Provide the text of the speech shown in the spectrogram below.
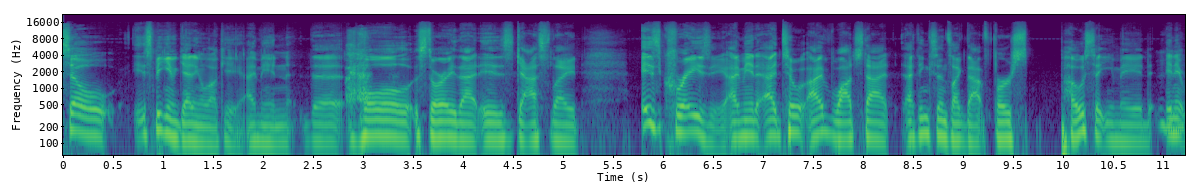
So speaking of getting lucky, I mean the whole story that is Gaslight is crazy. I mean, I to, I've watched that I think since like that first post that you made, and it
